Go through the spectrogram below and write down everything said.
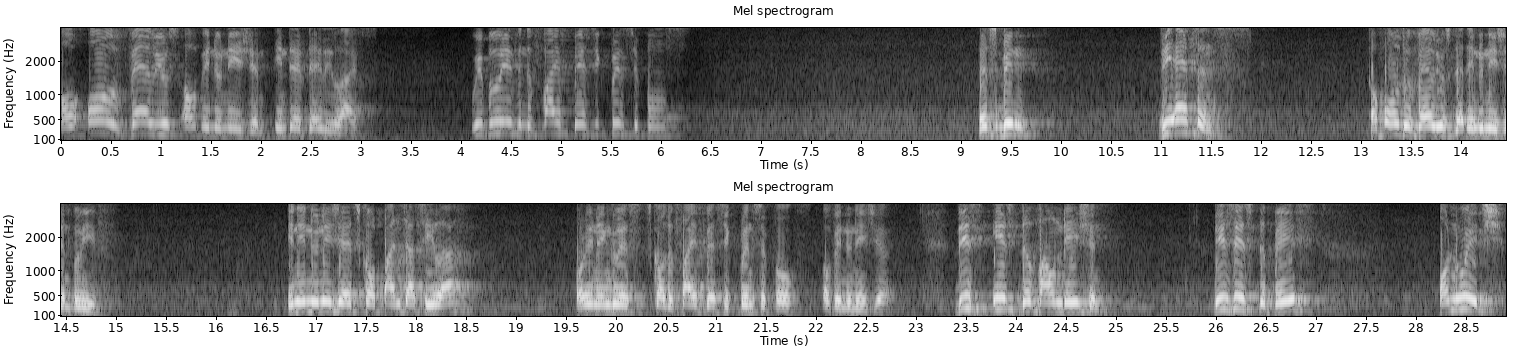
of all values of Indonesian in their daily lives. We believe in the five basic principles that's been the essence of all the values that Indonesians believe. In Indonesia, it's called Pancasila, or in English, it's called the five basic principles of Indonesia. This is the foundation. This is the base on which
